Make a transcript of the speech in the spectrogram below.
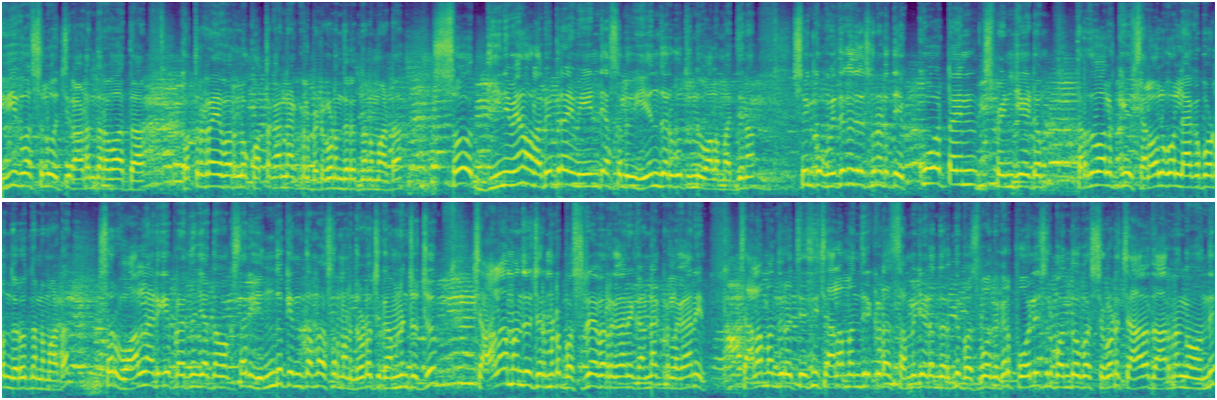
ఇవి బస్సులు వచ్చి రావడం తర్వాత కొత్త డ్రైవర్లు కొత్త కండక్టర్లు పెట్టుకోవడం జరుగుతుంది అనమాట సో దీని మీద వాళ్ళ అభిప్రాయం ఏంటి అసలు ఏం జరుగుతుంది వాళ్ళ మధ్యన? సో ఇంకొక విధంగా తెలుసుకున్నట్టయితే ఎక్కువ టైం స్పెండ్ చేయడం తర్వాత వాళ్ళకి సెలవులు కూడా లేకపోవడం జరుగుతుందన్నమాట. సార్ వాళ్ళని అడిగే ప్రయత్నం చేద్దాం ఒకసారి. ఎందుకు ఇంత అసలు మనం చూడొచ్చు గమనించవచ్చు చాలా మంది వచ్చారన్నమాట బస్ డ్రైవర్లు కానీ కండక్టర్లు కానీ చాలా మంది వచ్చేసి చాలా మంది ఇక్కడ సమ్మె చేయడం జరుగుతుంది బస్ భవన్ దగ్గర. పోలీసుల బందోబస్తు కూడా చాలా దారుణంగా ఉంది.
